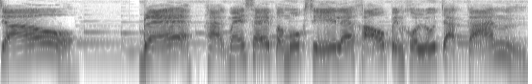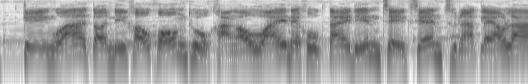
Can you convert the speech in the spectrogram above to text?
เจ้า แบรหากไม่ใช่ประมุขสีและเขาเป็นคนรู้จักกัน เก่งว่าตอนนี้เขาคงถูกขังเอาไว้ในคุกใต้ดินเฉกเช่นสุนัขแล้วล่ะ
